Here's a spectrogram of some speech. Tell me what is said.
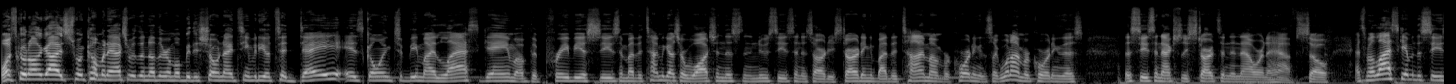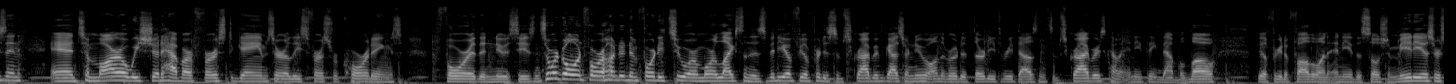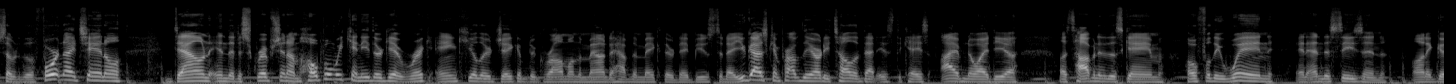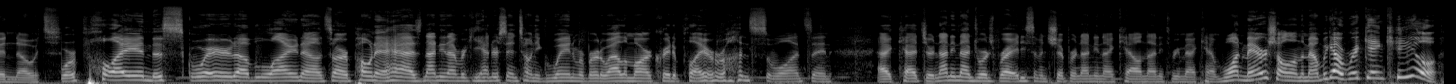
What's going on guys? Schwinn coming at you with another MLB The Show 19 video. Today is going to be my last game of the previous season. By the time you guys are watching this, the new season is already starting. By the time I'm recording this, like when I'm recording this, the season actually starts in an hour and a half. So it's my last game of the season, and tomorrow we should have our first games, or at least first recordings for the new season. So we're going for 142 or more likes on this video. Feel free to subscribe if you guys are new on the road to 33,000 subscribers. Comment anything down below. Feel free to follow on any of the social medias or sub to the Fortnite channel down in the description. I'm hoping we can either get Rick Ankiel or Jacob DeGrom on the mound to have them make their debuts today. You guys can probably already tell if that is the case. I have no idea. Let's hop into this game, hopefully win, and end the season on a good note. We're playing the squared up lineouts. Our opponent has 99 Rickey Henderson, Tony Gwynn, Roberto Alomar, creative player Ron Swanson at catcher, 99 George Brett, 87 Chipper, 99 Cal, 93 Matt Kemp, Juan Marichal on the mound. We got Rick Ankiel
